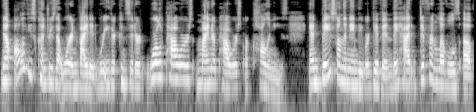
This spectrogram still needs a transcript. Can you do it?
Now, all of these countries that were invited were either considered world powers, minor powers, or colonies. And based on the name they were given, they had different levels of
